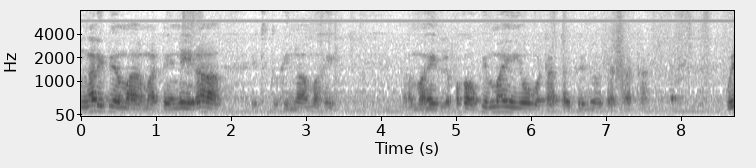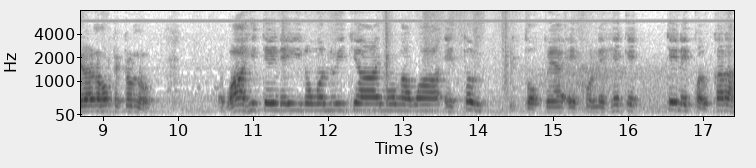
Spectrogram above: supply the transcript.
ngari pia ma ma tēnei rā i te tuki nā mahi nā mahi le whakahoki mai o o tātou kini o tā tata Ui ana ho te tono E wāhi tēnei i ronga nui te ai mō ngā wā e tau i tōpea e hone heke tēnei paukara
